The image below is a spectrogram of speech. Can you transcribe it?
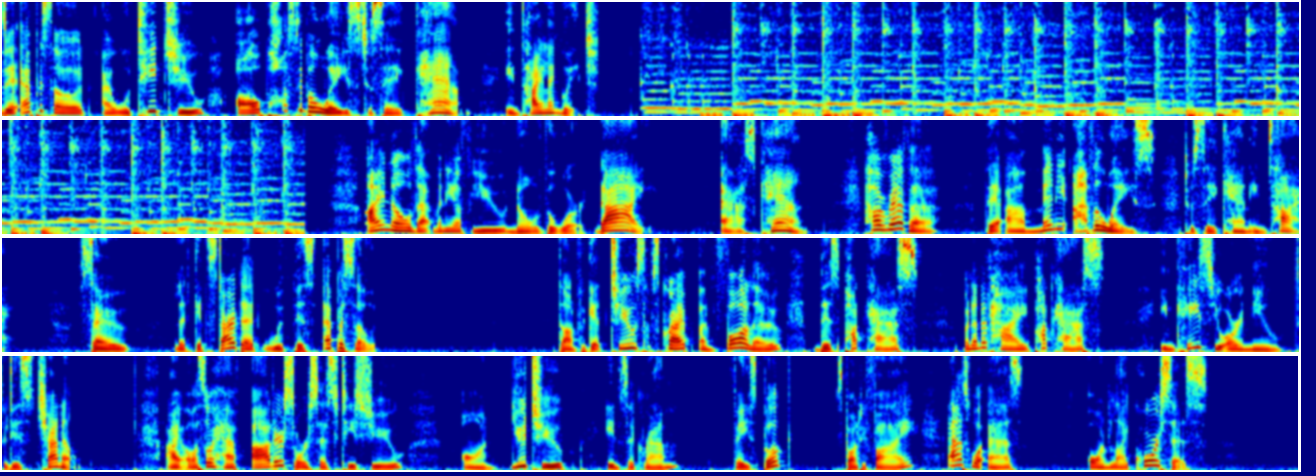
Today episode I will teach you all possible ways to say can in Thai language. I know that many of you know the word die as can. However, there are many other ways to say can in Thai. So, let's get started with this episode. Don't forget to subscribe and follow this podcast, Banana Thai Podcast, in case you are new to this channel. I also have other sources to teach you on YouTube, Instagram, Facebook, Spotify, as well as online courses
